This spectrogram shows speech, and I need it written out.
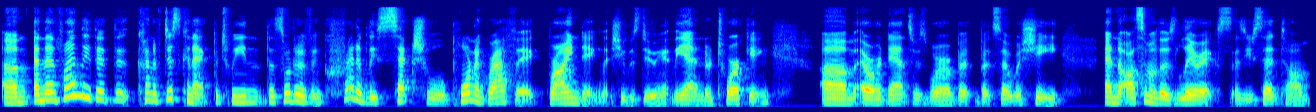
Um, and then finally, the the kind of disconnect between the sort of incredibly sexual, pornographic grinding that she was doing at the end, or twerking, um, or her dancers were, but but so was she, and the, some of those lyrics, as you said, Tom,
